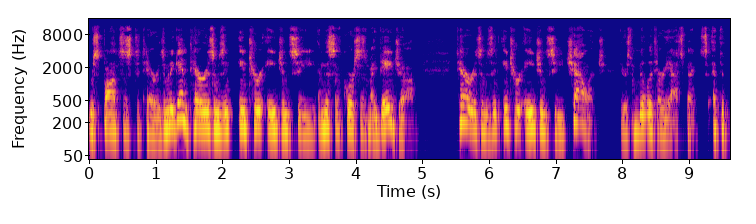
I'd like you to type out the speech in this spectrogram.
responses to terrorism. And again, terrorism is an interagency, and this, of course, is my day job. Terrorism is an interagency challenge. There's military aspects at the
